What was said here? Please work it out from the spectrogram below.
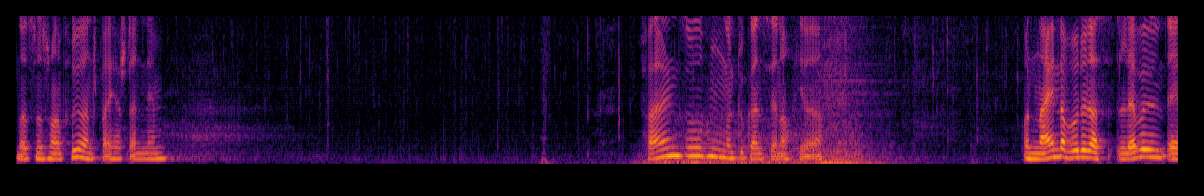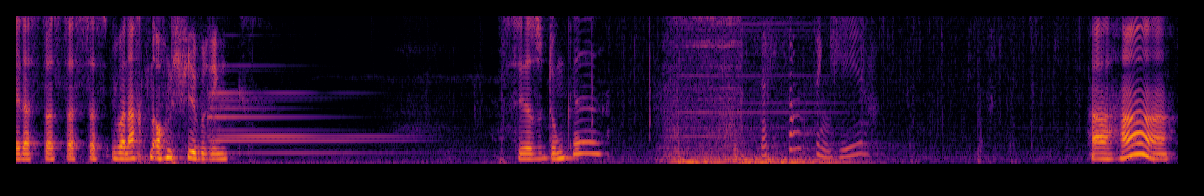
Sonst müssen wir früher einen Speicherstand nehmen. Fallen suchen und du kannst ja noch hier und nein, da würde das Level, äh, das, das, das, das Übernachten auch nicht viel bringen. Ist es wieder so dunkel? There's something here. Aha.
